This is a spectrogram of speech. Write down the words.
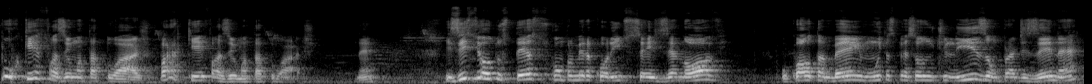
por que fazer uma tatuagem, para que fazer uma tatuagem, né? Existem outros textos, como 1 Coríntios 6,19, o qual também muitas pessoas utilizam para dizer, né?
